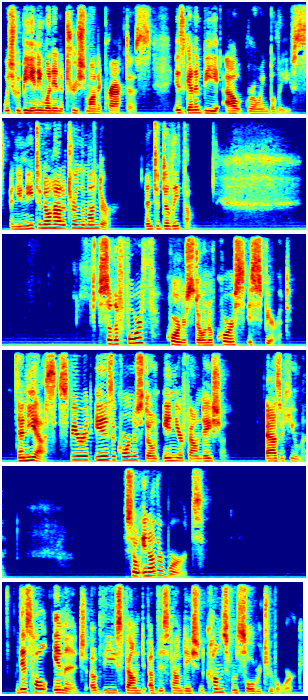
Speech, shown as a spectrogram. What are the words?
which would be anyone in a true shamanic practice, is going to be outgrowing beliefs. And you need to know how to turn them under and to delete them. So the fourth cornerstone, of course, is spirit. And yes, spirit is a cornerstone in your foundation as a human. So, in other words, this whole image of these found of this foundation comes from soul retrieval work.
